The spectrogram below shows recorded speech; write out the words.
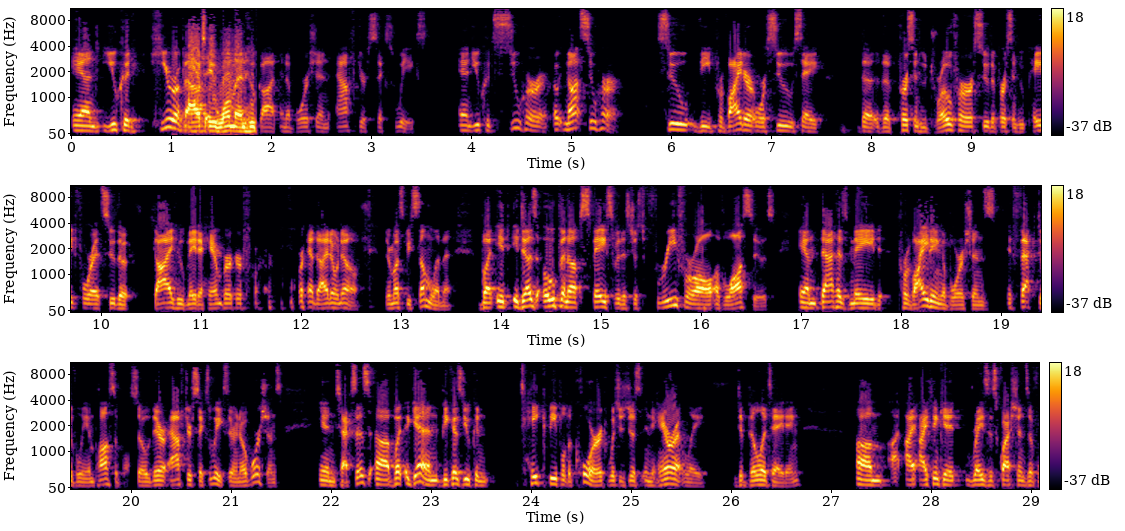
and you could hear about a woman who got an abortion after six weeks, and you could sue her, not sue her, sue the provider or sue, say, the, the person who drove her, sue the person who paid for it, sue the guy who made a hamburger for her beforehand. I don't know. There must be some limit. But it, it does open up space for this just free for all of lawsuits. And that has made providing abortions effectively impossible. So there, after six weeks, there are no abortions in Texas. Uh, but again, because you can take people to court, which is just inherently debilitating, um, I, I, think it raises questions of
